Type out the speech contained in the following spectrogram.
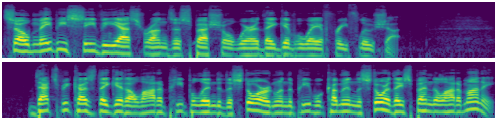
So maybe CVS runs a special where they give away a free flu shot. That's because they get a lot of people into the store and when the people come in the store they spend a lot of money.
